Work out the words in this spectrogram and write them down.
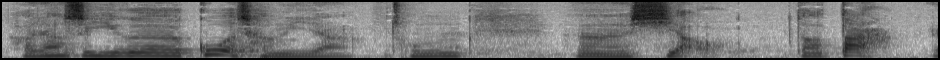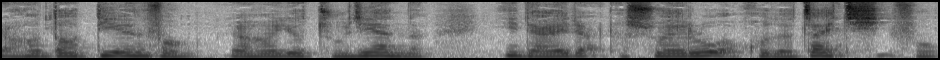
好像是一个过程一样，从嗯小到大，然后到巅峰，然后又逐渐的一点一点的衰落或者再起伏。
